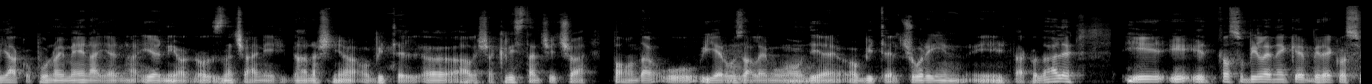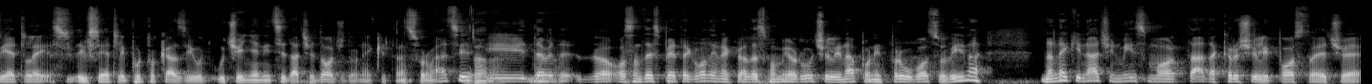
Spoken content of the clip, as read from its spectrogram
jako puno imena, jedna, jedni od, značajnijih današnja obitelj e, Aleša Kristančića, pa onda u Jeruzalemu ovdje obitelj Čurin i tako dalje. I, i, to su bile neke, bi rekao, svjetle, svjetli putokazi u, u činjenici da će doći do neke transformacije. Da, I da, 85. godine kada smo mi odlučili napuniti prvu bocu vina, na neki način mi smo tada kršili postojeće,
